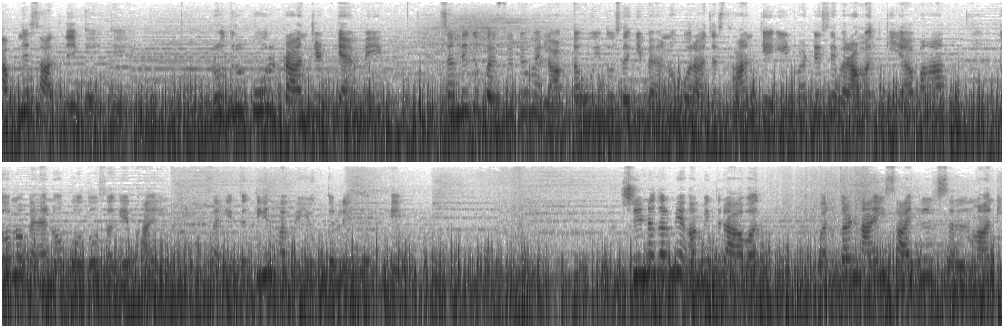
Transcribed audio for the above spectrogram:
अपने साथ ले गए थे। रुद्रपुर ट्रांजिट कैंप में संदिग्ध परिस्थितियों में लापता हुई दो सगी बहनों को राजस्थान के ईट भट्टे से बरामद किया। वहाँ दोनों बहनों को दो सगे भाई सहित तीन अभियुक्त ले गए थे। श्रीनगर में अमित रावत बनकर नाई साहिल सलमानी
